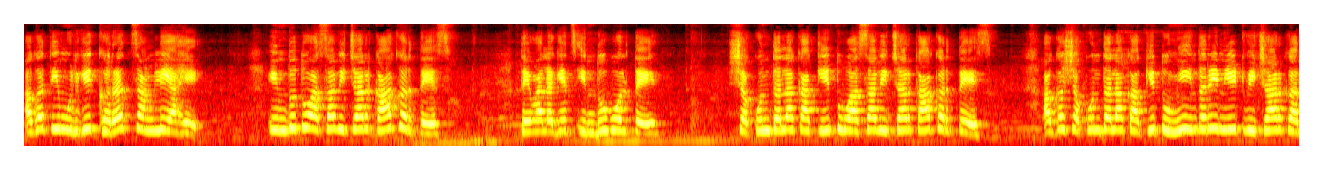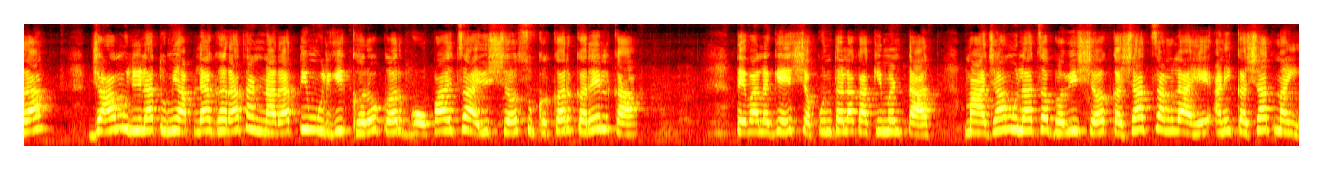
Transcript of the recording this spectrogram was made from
अगं ती मुलगी खरंच चांगली आहे. इंदू तू असा विचार का करतेस? तेव्हा लगेच इंदू बोलते शकुंतला काकी तू असा विचार का करतेस? अगं शकुंतला काकी तुम्ही तरी नीट विचार करा. ज्या मुलीला तुम्ही आपल्या घरात आणणारा ती मुलगी खरोखर गोपाळचं आयुष्य सुखकर करेल का? तेव्हा लगेच शकुंतला काकी म्हणतात माझ्या मुलाचं भविष्य कशात चांगलं आहे आणि कशात नाही?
